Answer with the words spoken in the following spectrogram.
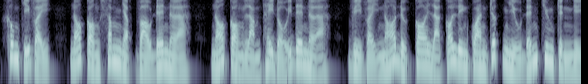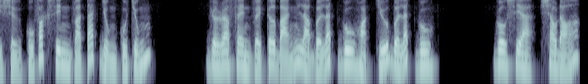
không chỉ vậy, nó còn xâm nhập vào DNA, nó còn làm thay đổi DNA, vì vậy nó được coi là có liên quan rất nhiều đến chương trình nghị sự của vaccine và tác dụng của chúng. Graphene về cơ bản là Black goo hoặc chứa Black goo. Gosia, sau đó,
